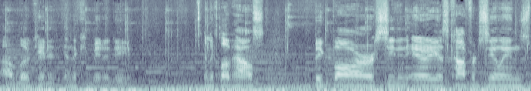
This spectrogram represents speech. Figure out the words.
uh, located in the community, in the clubhouse. Big bar, seating areas, coffered ceilings,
